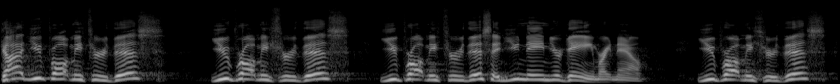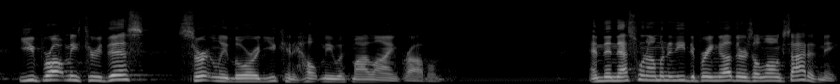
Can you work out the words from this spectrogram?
God, you brought me through this. You brought me through this. You brought me through this, and you name your game right now. You brought me through this. You brought me through this. Certainly, Lord, you can help me with my lying problem. And then that's when I'm going to need to bring others alongside of me.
